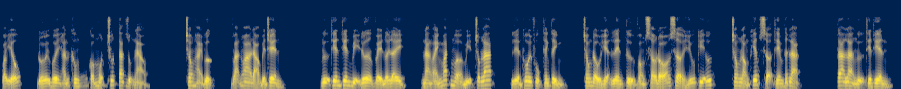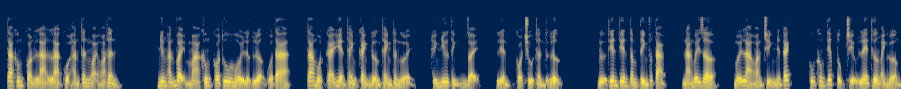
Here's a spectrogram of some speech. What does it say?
quá yếu, đối với hắn không có một chút tác dụng nào. Trong hải vực, vạn hoa đảo bên trên, ngự thiên thiên bị đưa về nơi đây, nàng ánh mắt mở mịt chốc lát, liền khôi phục thanh tỉnh, trong đầu hiện lên tử vong sau đó sở hữu ký ức, trong lòng khiếp sợ thêm thất lạc. Ta là ngự thiên thiên, ta không còn là là của hắn thân ngoại hóa thân. Nhưng hắn vậy mà không có thu hồi lực lượng của ta ta một cái hiện thánh cảnh đường thành thần người, hình như tỉnh dậy, liền có chủ thần thực lực. Ngự thiên thiên tâm tình phức tạp, nàng bây giờ mới là hoàn chỉnh nhân cách, cũng không tiếp tục chịu lê thương ảnh hưởng.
